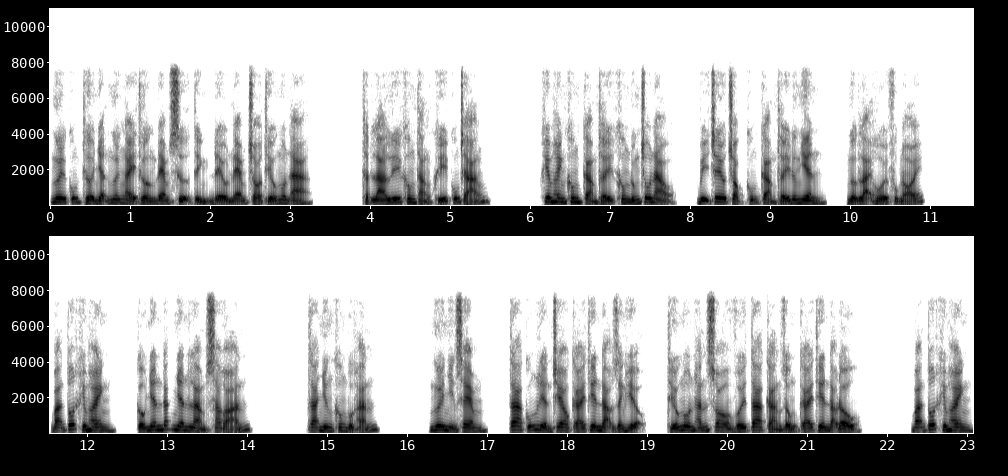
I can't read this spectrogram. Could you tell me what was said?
ngươi cũng thừa nhận ngươi ngày thường đem sự tình đều ném cho thiếu ngôn A. Thật là lý không thẳng khí cũng tráng. Khiêm hành không cảm thấy không đúng chỗ nào, bị trêu chọc cũng cảm thấy đương nhiên, ngược lại hồi phục nói. Bạn tốt khiêm hành, cầu nhân đắc nhân làm sao đoán. Ta nhưng không buộc hắn. Ngươi nhìn xem, ta cũng liền treo cái thiên đạo danh hiệu, thiếu ngôn hắn so với ta càng giống cái thiên đạo đâu. Bạn tốt khiêm hành,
